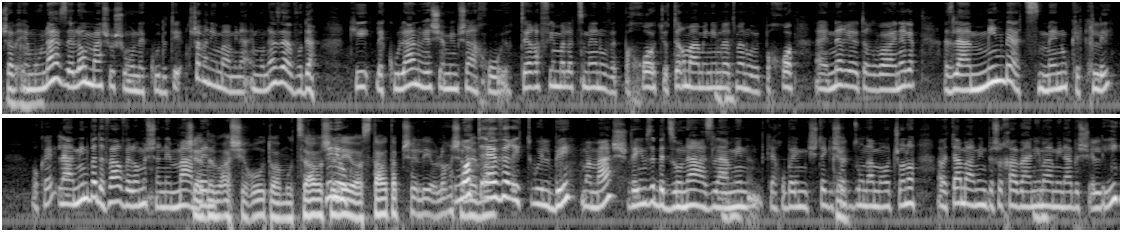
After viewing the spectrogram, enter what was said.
עכשיו, לגמרי. אמונה זה לא משהו שהוא נקודתי. עכשיו אני מאמינה, אמונה זה עבודה. כי לכולנו יש ימים שאנחנו יותר עפים על עצמנו ופחות, יותר מאמינים לעצמנו ופחות, האנרגיה יותר גבוהה, האנרגיה... אז להאמין בעצמנו ככלי, אוקיי? להאמין בדבר ולא משנה מה. בין- שהשירות או המוצר שלי, בדיוק. או הסטארט-אפ שלי, או לא משנה מה. whatever it will be, ממש, ואם זה בתזונה, אז להאמין, כי אנחנו באים משתי גישות כן. תזונה מאוד שונות, אבל אתה מאמין בשלך ואני מאמינה בשלי,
